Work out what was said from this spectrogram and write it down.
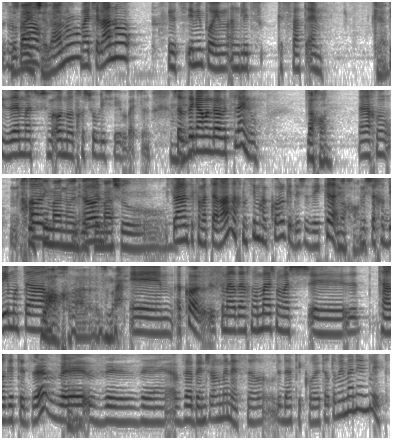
בבית שלנו, בבית שלנו, יוצאים מפה עם אנגלית כשפת אם. כן, כי זה משהו שמאוד מאוד חשוב לי שיהיה בבית שלנו. עכשיו, זה גם אגב אצלנו. נכון. אנחנו אנחנו מאוד, סימנו את זה מאוד- כמשהו... סימנו את זה כמטרה, ואנחנו עושים הכל כדי שזה יקרה. נכון. משחדים אותה, וואו, חבל על הזמן. אמ, הכל. זאת אומרת, אנחנו ממש ממש טארגט את זה, ו- כן. ו- ו- והבן שלנו בן עשר, לדעתי קורא יותר טוב ממני אנגלית.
